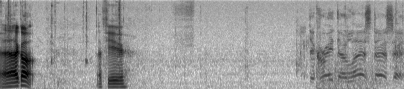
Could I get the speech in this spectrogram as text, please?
Uh, I got a few. Degrade their last asset.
